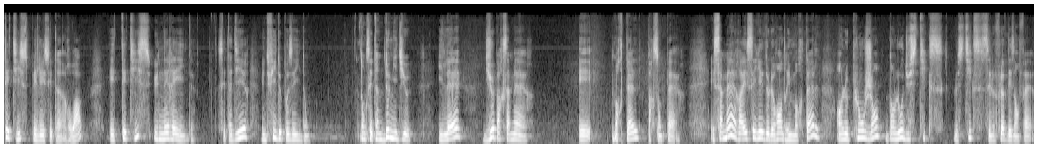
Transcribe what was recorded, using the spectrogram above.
Thétis, Pélée c'est un roi, et Thétis une Néréide, c'est-à-dire une fille de Poséidon. Donc c'est un demi-dieu. Il est Dieu par sa mère, mortel par son père. Et sa mère a essayé de le rendre immortel en le plongeant dans l'eau du Styx. Le Styx, c'est le fleuve des enfers.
